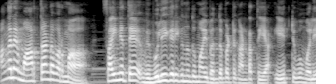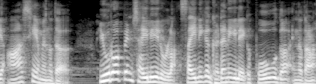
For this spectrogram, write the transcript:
അങ്ങനെ മാർത്താണ്ഡവർമ്മ സൈന്യത്തെ വിപുലീകരിക്കുന്നതുമായി ബന്ധപ്പെട്ട് കണ്ടെത്തിയ ഏറ്റവും വലിയ ആശയം എന്നത് യൂറോപ്യൻ ശൈലിയിലുള്ള സൈനിക ഘടനയിലേക്ക് പോവുക എന്നതാണ്.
